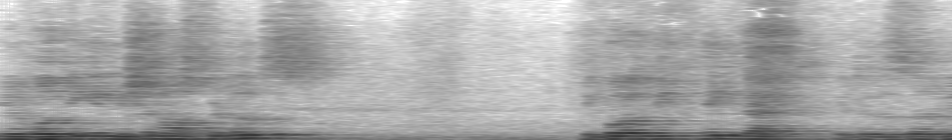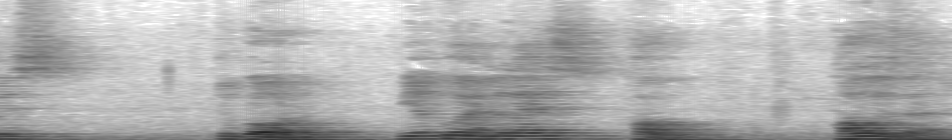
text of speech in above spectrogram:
We are working in mission hospitals because we think that it is a service to God. We have to analyze how. How is that?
